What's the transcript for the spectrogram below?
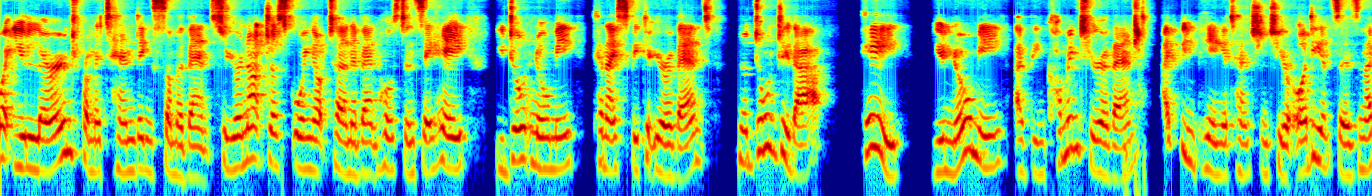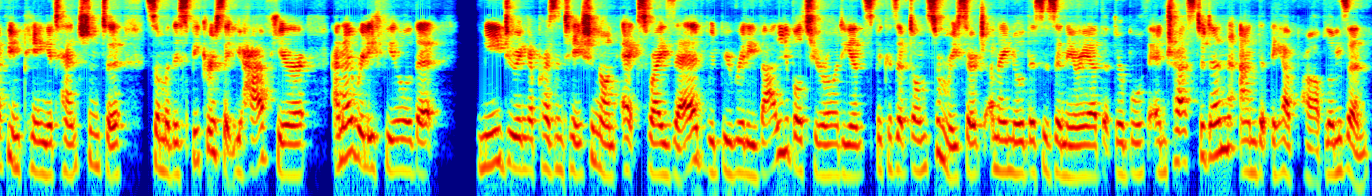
what you learned from attending some events. So you're not just going up to an event host and say, hey, you don't know me. Can I speak at your event? No, don't do that. Hey, you know me. I've been coming to your event. I've been paying attention to your audiences and I've been paying attention to some of the speakers that you have here. And I really feel that me doing a presentation on XYZ would be really valuable to your audience because I've done some research and I know this is an area that they're both interested in and that they have problems in.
